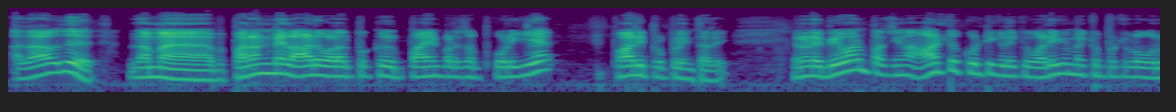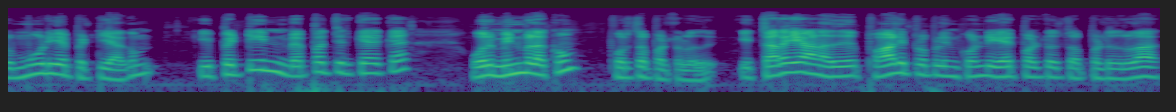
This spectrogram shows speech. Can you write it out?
அதாவது நம்ம பரன்மேல் ஆடு வளர்ப்புக்கு பயன்படுத்தக்கூடிய பாலிப்ரொபிலின் தரை. இதனுடைய விவரம் பார்த்திங்கன்னா ஆட்டுக்குட்டிகளுக்கு வடிவமைக்கப்பட்டுள்ள ஒரு மூடிய பெட்டியாகும். இப்பெட்டியின் வெப்பத்திற்கேற்க ஒரு மின்விளக்கும் பொருத்தப்பட்டுள்ளது. இத்தரையானது பாலிப்ரொபிலின் கொண்டு ஏற்படுத்தப்பட்டுள்ளதால்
